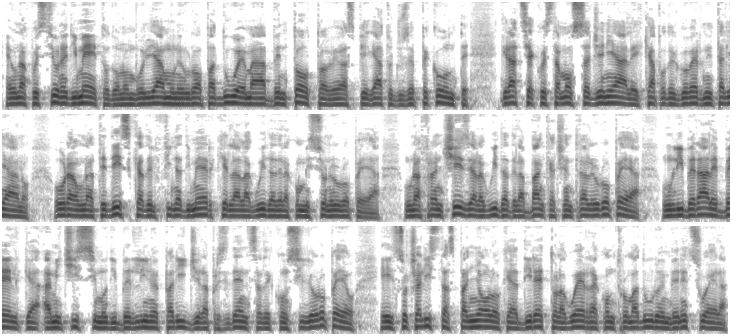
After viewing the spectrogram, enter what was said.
È una questione di metodo, non vogliamo un'Europa a due ma a 28, aveva spiegato Giuseppe Conte. Grazie a questa mossa geniale il capo del governo italiano, ora una tedesca delfina di Merkel alla guida della Commissione europea, una francese alla guida della Banca Centrale Europea, un liberale belga amicissimo di Berlino e Parigi la presidenza del del Consiglio europeo e il socialista spagnolo che ha diretto la guerra contro Maduro in Venezuela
